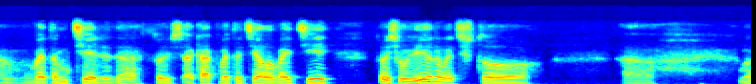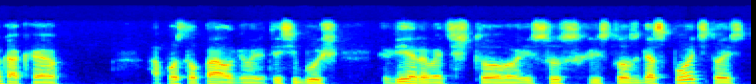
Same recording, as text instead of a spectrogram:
в этом теле, да, то есть, а как в это тело войти, то есть уверовать, что, э, ну, как э, апостол Павел говорит, если будешь веровать, что Иисус Христос Господь, то есть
